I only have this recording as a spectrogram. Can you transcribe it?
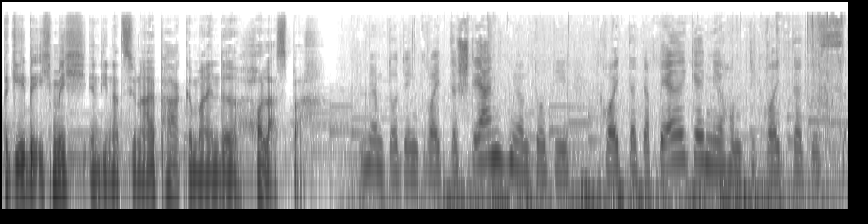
begebe ich mich in die Nationalparkgemeinde Hollersbach. Wir haben da den Kräuter Stern, wir haben da die Kräuter der Berge, wir haben die Kräuter des äh,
